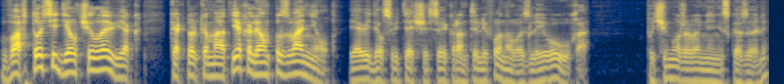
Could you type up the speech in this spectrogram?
В авто сидел человек. Как только мы отъехали, он позвонил. Я видел светящийся экран телефона возле его уха. — Почему же вы мне не сказали?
